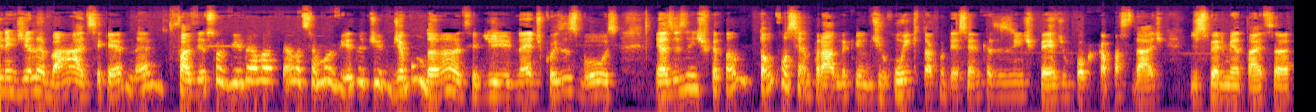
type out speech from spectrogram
energia elevada, você quer né, fazer a sua vida ela, ela ser uma vida de, de abundância, de, né, de coisas boas. E às vezes a gente fica tão, tão concentrado naquilo de ruim que está acontecendo que às vezes a gente perde um pouco a capacidade de experimentar essa,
